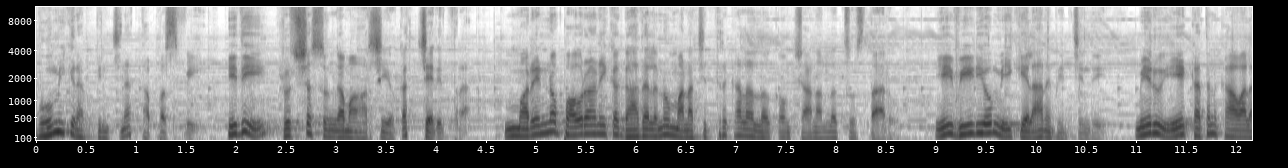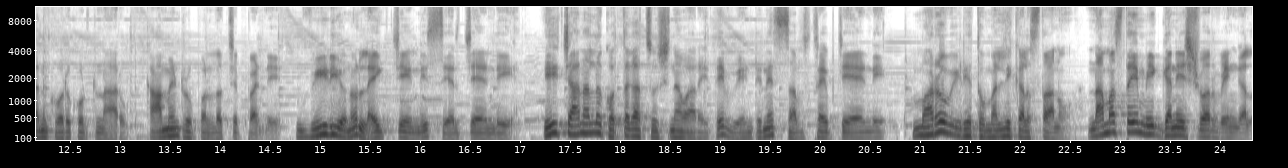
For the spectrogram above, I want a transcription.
భూమికి రప్పించిన తపస్వి. ఇది ఋష్యశృంగ మహర్షి యొక్క చరిత్ర. మరెన్నో పౌరాణిక గాథలను మన చిత్రకళ లోకం ఛానల్లో చూస్తారు. ఈ వీడియో మీకు ఎలా అనిపించింది? మీరు ఏ కథను కావాలని కోరుకుంటున్నారు? కామెంట్ రూపంలో చెప్పండి. వీడియోను లైక్ చేయండి షేర్ చేయండి. ఈ ఛానల్లో కొత్తగా చూసిన వారైతే వెంటనే సబ్స్క్రైబ్ చేయండి. మరో వీడియోతో మళ్ళీ కలుస్తాను. నమస్తే మీ గణేశ్వర్ వెంగళ.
